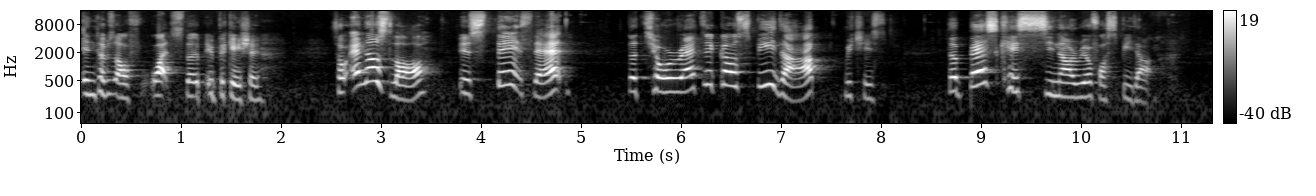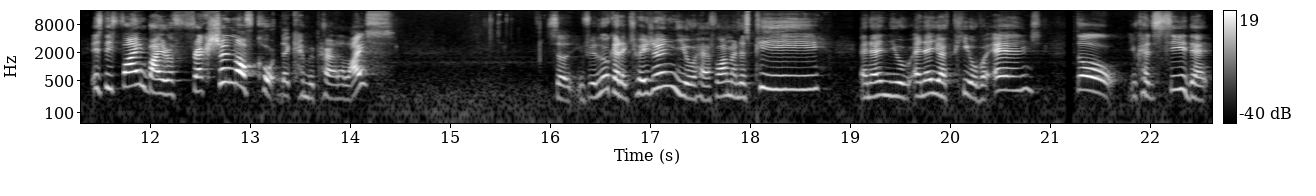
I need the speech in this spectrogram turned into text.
in terms of what's the implication. So Amdahl's law it states that the theoretical speed up, which is the best case scenario for speed up, is defined by a fraction of code that can be parallelized. So if you look at the equation, you have 1 minus p, and then you and then you have p over n. So you can see that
